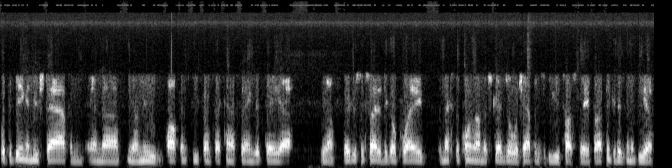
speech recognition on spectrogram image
with it being a new staff and and uh, you know new offense, defense, that kind of thing, that they uh, you know they're just excited to go play the next opponent on the schedule, which happens to be Utah State. But I think it is going to be a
